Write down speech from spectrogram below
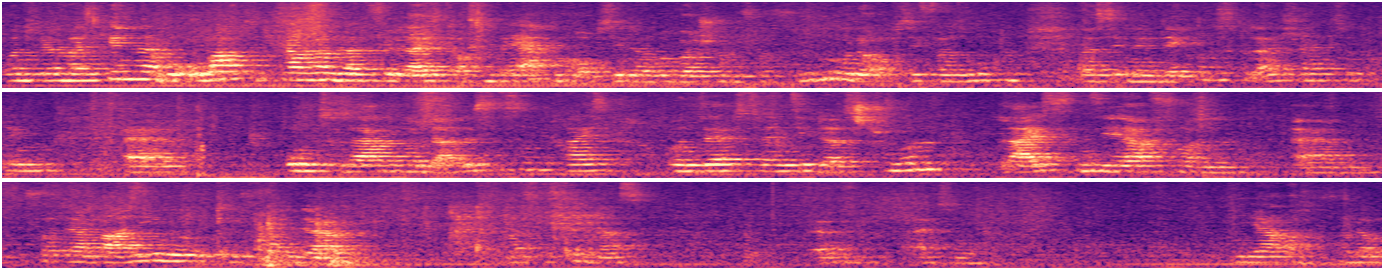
Und wenn man Kinder beobachtet, kann man dann vielleicht auch merken, ob sie darüber schon verfügen oder ob sie versuchen, das in Entdeckungsgleichheit zu bringen, äh, um zu sagen, nur dann ist es ein Kreis. Und selbst wenn sie das tun, leisten sie ja von, ähm, von der Wahrnehmung und von der, was ist denn das? Ähm, also, ja, von der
